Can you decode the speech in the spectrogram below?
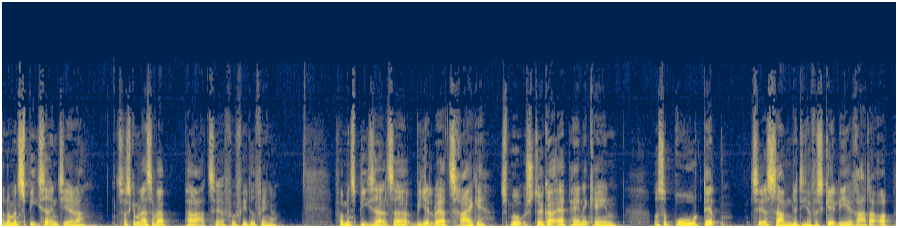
Og når man spiser injera, så skal man altså være parat til at få fedtet fingre. For man spiser altså ved hjælp af at trække små stykker af pandekagen, og så bruge den til at samle de her forskellige retter op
